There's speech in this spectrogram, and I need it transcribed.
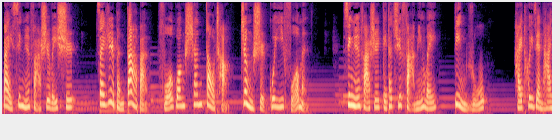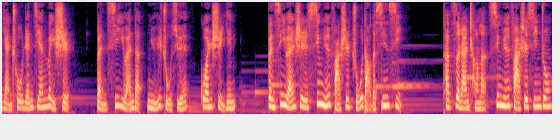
拜星云法师为师。在日本大阪佛光山道场正式皈依佛门，星云法师给他取法名为定如，还推荐他演出人间卫视《本溪园》的女主角观世音。本溪园是星云法师主导的新戏，他自然成了星云法师心中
